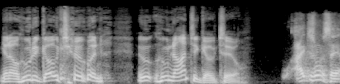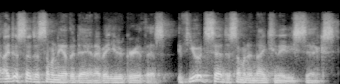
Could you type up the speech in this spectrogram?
you know, who to go to and who who not to go to? I just want to say, I just said to someone the other day, and I bet you'd agree with this. If you had said to someone in 1986,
